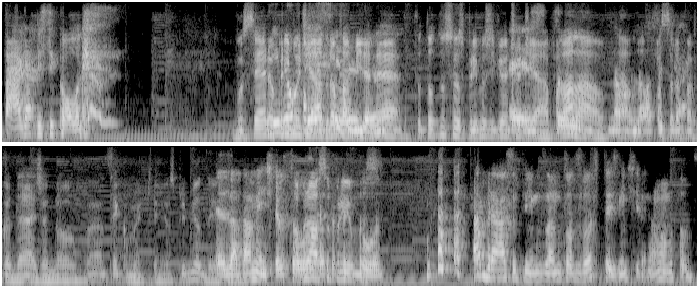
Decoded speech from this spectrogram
paga a psicóloga. Você era o primo odiado da família, né? Todos os seus primos deviam te é, odiar. Fala lá, não, não, passou na faculdade, não, não sei como é que é. Meus primos odeiam. Exatamente, eu sou Abraço, primos. Pessoa. Abraço, primos, amo todos vocês. Mentira, não amo todos.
